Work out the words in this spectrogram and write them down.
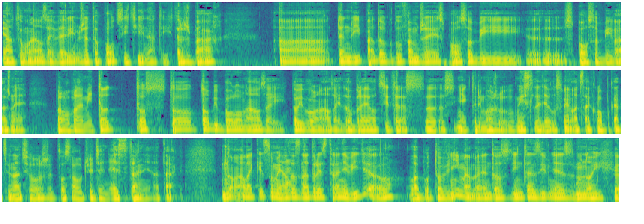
ja tomu naozaj verím, že to pocíti na tých tržbách a ten výpadok dúfam, že spôsobí, e, spôsobí vážne problémy. To, to, to, to by bolo naozaj, to by bolo naozaj dobré, hoci teraz uh, si niektorí môžu myslieť a usmievať sa klopkať na čelo, že to sa určite nestane a tak. No ale keď som ja zase na druhej strane videl, lebo to vnímame dosť intenzívne z mnohých uh,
